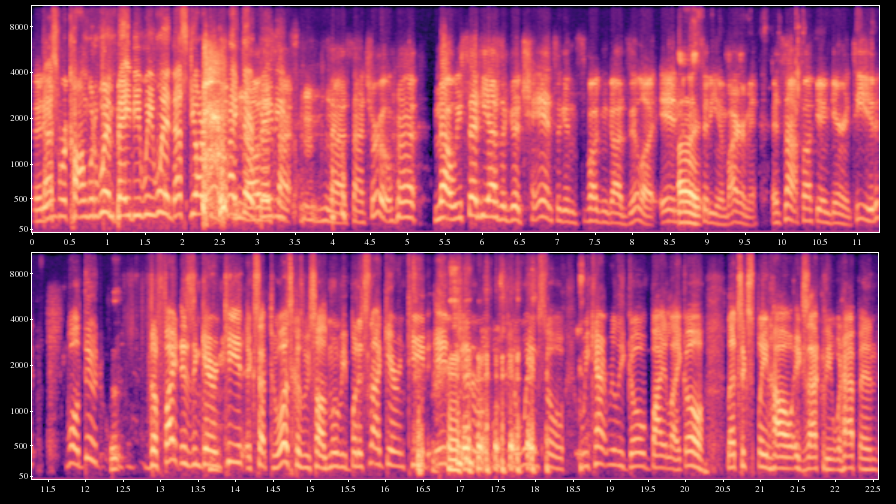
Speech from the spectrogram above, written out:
city? That's where Kong would win, baby. We win. That's the argument right there, no, that's baby. Not, no, that's not true. no, we said he has a good chance against fucking Godzilla in All a right. city environment. It's not fucking guaranteed. Well, dude, the fight isn't guaranteed except to us because we saw the movie, but it's not guaranteed in general who's gonna win. So we can't really go by like, oh, let's explain how exactly what happened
